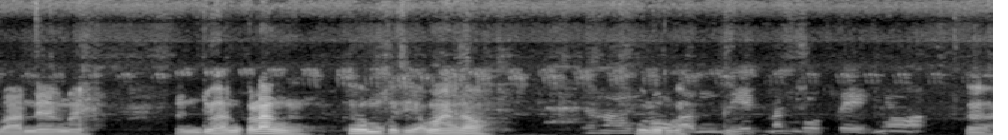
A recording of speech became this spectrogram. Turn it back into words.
หวานๆแน่หน่อยอันอยู่หันกำลังเพิ่มก็สิเอามาให้เรา ถ้าเฮาบ่รู้บ่กันอันเด็ดมันบ่แตกยอดเออ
